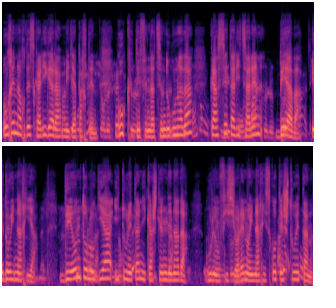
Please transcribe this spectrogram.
horren ordezkari gara mediaparten. Guk defendatzen duguna da, kazetaritzaren bea ba, edo inagia. Deontologia itunetan ikasten dena da, gure ofizioaren oinahizko testuetan.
